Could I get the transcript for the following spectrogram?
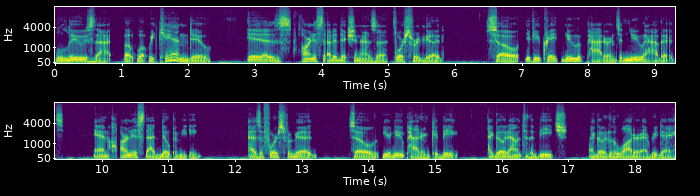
lose that. But what we can do is harness that addiction as a force for good. So if you create new patterns and new habits and harness that dopamine as a force for good. So your new pattern could be I go down to the beach, I go to the water every day.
